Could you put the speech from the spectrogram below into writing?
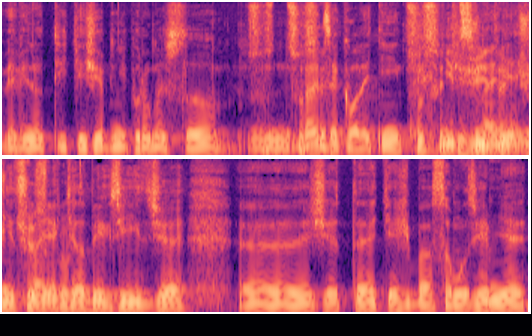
vyvinutý těžební průmysl, co, co velice si, kvalitní. Co se nicméně, nicméně chtěl bych říct, že, že ta těžba samozřejmě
